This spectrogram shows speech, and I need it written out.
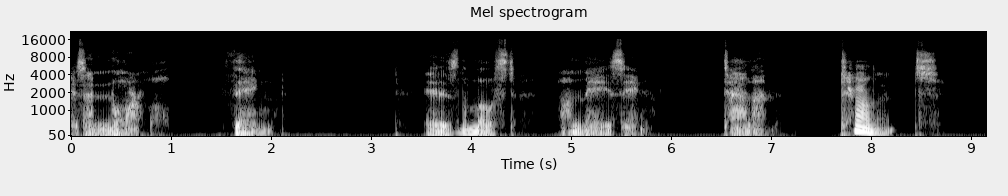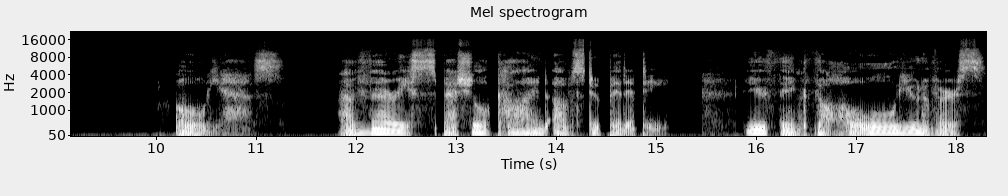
is a normal thing. It is the most amazing talent. Talent? Oh, yes. A very special kind of stupidity. You think the whole universe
